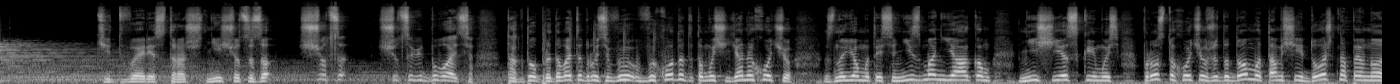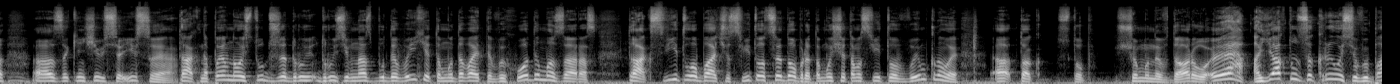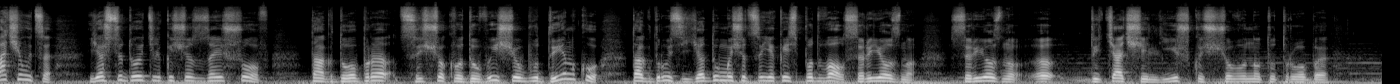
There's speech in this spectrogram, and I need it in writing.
Ті двері страшні. Що це за. Що це? Що це відбувається? Так, добре, давайте, друзі, ви виходите, тому що я не хочу знайомитися ні з маньяком, ні ще з кимось. Просто хочу вже додому. Там ще й дощ, напевно, закінчився, і все. Так, напевно, ось тут вже друзі, в нас буде вихід, тому давайте виходимо зараз. Так, світло бачу, світло це добре, тому що там світло вимкнули. А, так, стоп. Що мене вдарило? Е, а як тут закрилося? Ви бачили це? Я ж сюди тільки що зайшов. Так, добре, це що, кладовище у будинку? Так, друзі, я думаю, що це якийсь подвал, серйозно. Серйозно, е, дитяче ліжко, що воно тут робить?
